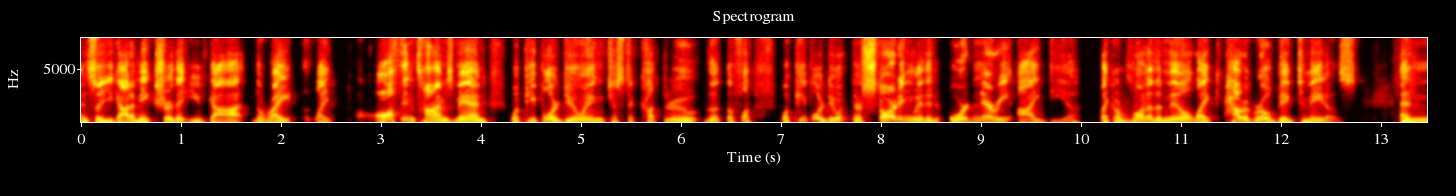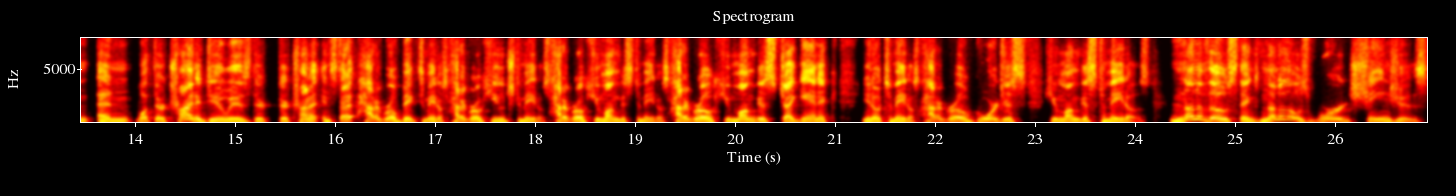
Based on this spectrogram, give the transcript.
And so you got to make sure that you've got the right like oftentimes, man, what people are doing just to cut through the, the flow, what people are doing, they're starting with an ordinary idea, like a run of the mill, like how to grow big tomatoes. And and what they're trying to do is they're they're trying to instead of how to grow big tomatoes, how to grow huge tomatoes, how to grow humongous tomatoes, how to grow humongous gigantic, you know, tomatoes, how to grow gorgeous humongous tomatoes. None of those things, none of those word changes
